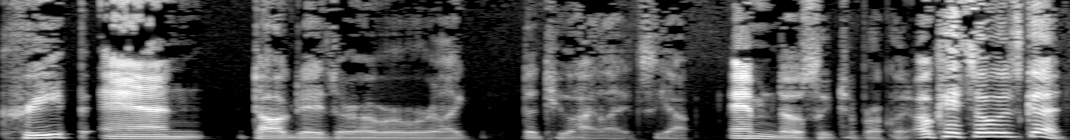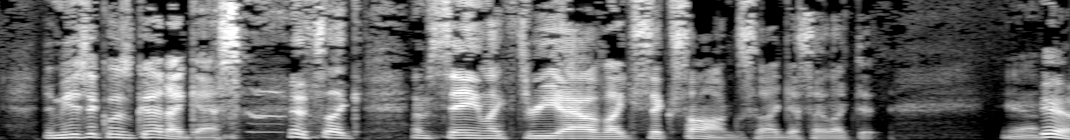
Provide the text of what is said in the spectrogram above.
creep and Dog Days Are Over were like the two highlights. Yeah, and No Sleep to Brooklyn. Okay, so it was good. The music was good. I guess it's like I'm saying like three out of like six songs. So I guess I liked it. Yeah. Yeah.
